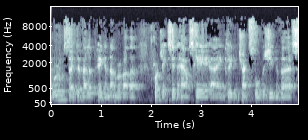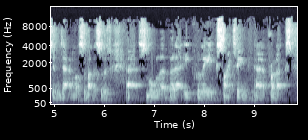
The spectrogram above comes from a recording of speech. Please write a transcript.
we're also developing a number of other projects in house here, including Transformers Universe And, uh, and lots of other sort of uh, smaller but uh, equally exciting products.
